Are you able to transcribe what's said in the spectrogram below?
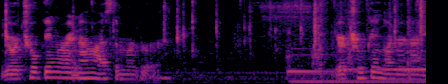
you're choking right now as the murderer. You're choking on your knife.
